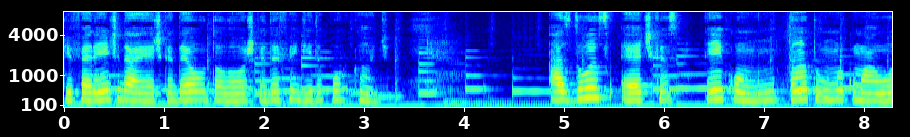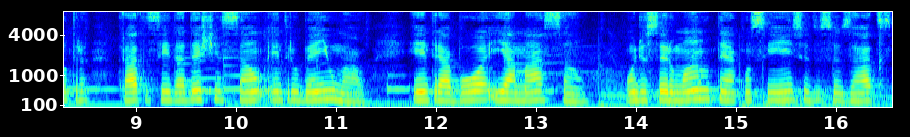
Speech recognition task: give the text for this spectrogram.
diferente da ética deontológica defendida por Kant. As duas éticas têm em comum, tanto uma como a outra, trata-se da distinção entre o bem e o mal, entre a boa e a má ação, onde o ser humano tem a consciência dos seus atos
